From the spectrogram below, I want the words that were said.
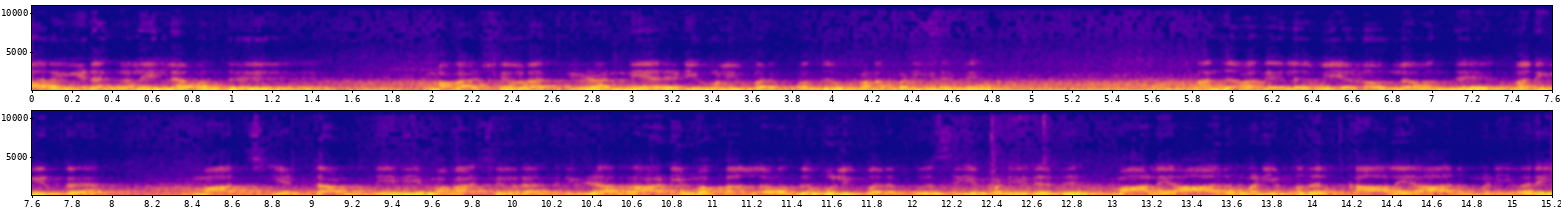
ஆறு இடங்களில் வந்து மகா சிவராத்திரி விழா நேரடி ஒளிபரப்பு வந்து காணப்படுகிறது. அந்த வகையில் வேலூரில் வந்து வருகின்ற மார்ச் எட்டாம் தேதி மகா சிவராத்திரி விழா ராணி மகாலில் வந்து ஒளிபரப்பு செய்யப்படுகிறது. மாலை ஆறு மணி முதல் காலை ஆறு மணி வரை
